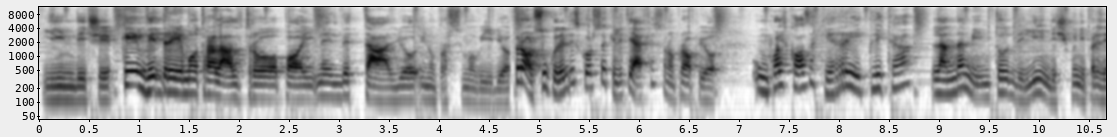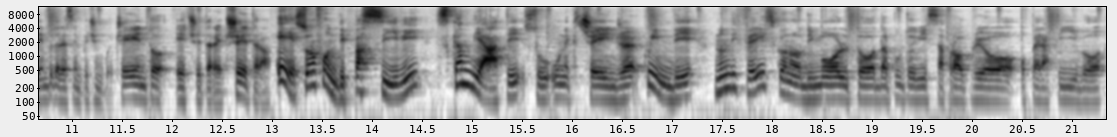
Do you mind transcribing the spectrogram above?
gli indici che vedremo tra l'altro poi nel dettaglio in un prossimo video. Però il succo del discorso è che gli ETF sono proprio un qualcosa che replica l'andamento degli indici, quindi per esempio dell'S&P 500, eccetera, eccetera. E sono fondi passivi scambiati su un exchange, quindi non differiscono di molto dal punto di vista proprio operativo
